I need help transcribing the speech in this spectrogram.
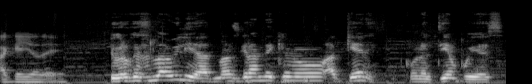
Aquello de... Yo creo que esa es la habilidad más grande que uno adquiere con el tiempo y es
